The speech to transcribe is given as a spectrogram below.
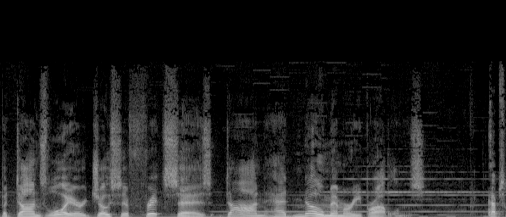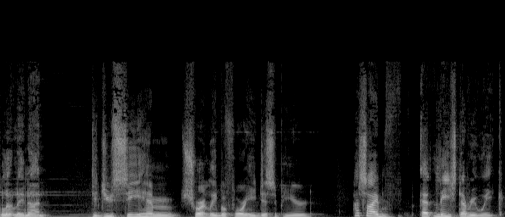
But Don's lawyer, Joseph Fritz, says Don had no memory problems. Absolutely none. Did you see him shortly before he disappeared? I saw him at least every week,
